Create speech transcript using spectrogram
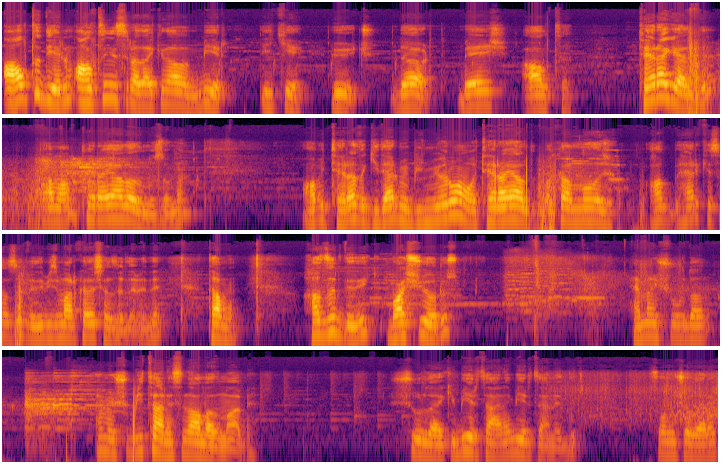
6 diyelim. 6. sıradakini alalım. 1 2 3 4 5 6 Tera geldi. Tamam Tera'yı alalım o zaman. Abi Tera da gider mi bilmiyorum ama Tera'yı aldık. Bakalım ne olacak. Abi herkes hazır dedi. Bizim arkadaş hazır demedi. Tamam. Hazır dedik. Başlıyoruz. Hemen şuradan hemen şu bir tanesini alalım abi. Şuradaki bir tane bir tanedir. Sonuç olarak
